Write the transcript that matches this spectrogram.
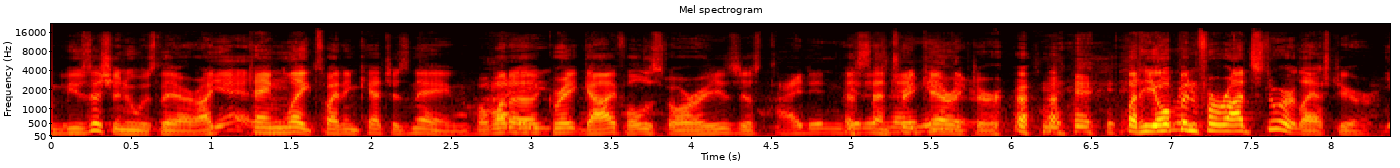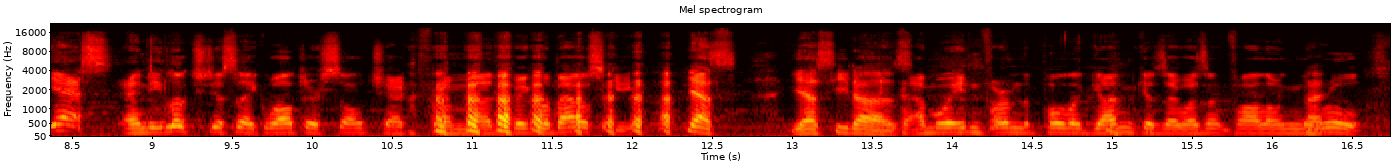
musician who was there. I yeah, came late, so I didn't catch his name. But what I, a great guy, full of stories. Just I didn't eccentric character. but he opened for Rod Stewart last year. Yes, and he looks just like Walter Sobchak from uh, The Big Lebowski. yes, yes, he does. I'm waiting for him to pull a gun because I wasn't following the rules.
